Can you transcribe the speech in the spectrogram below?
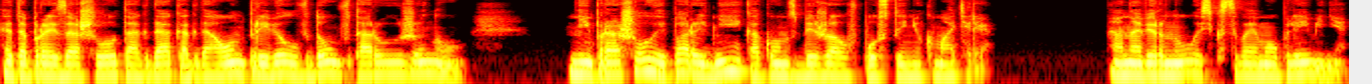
Это произошло тогда, когда он привел в дом вторую жену. Не прошло и пары дней, как он сбежал в пустыню к матери. Она вернулась к своему племени,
